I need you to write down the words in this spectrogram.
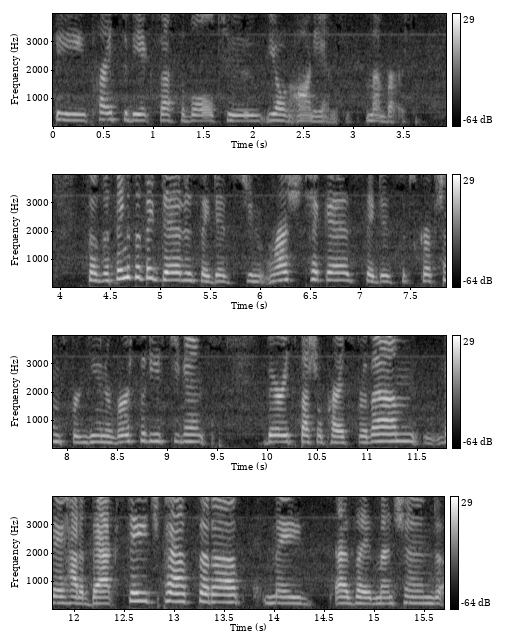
the price to be accessible to young audience members. So the things that they did is they did student rush tickets, they did subscriptions for university students, very special price for them. They had a backstage pass set up, and they as I had mentioned,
